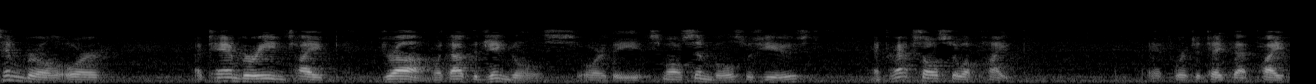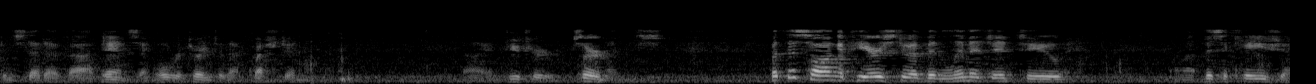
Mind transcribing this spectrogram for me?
timbrel or a tambourine type drum without the jingles or the small cymbals was used, and perhaps also a pipe if we're to take that pipe instead of uh, dancing. We'll return to that question uh, in future sermons. But this song appears to have been limited to uh, this occasion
